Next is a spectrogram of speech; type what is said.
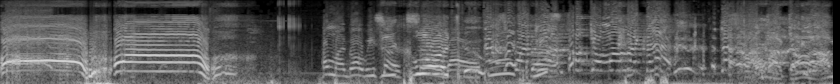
Oh! Oh! Oh my god, we suck. so Clutch. bad. Ooh, bad. Fuck your mom like that. That's what Oh my god,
